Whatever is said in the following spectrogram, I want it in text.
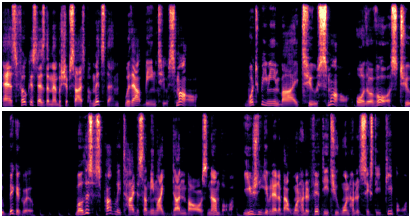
as focused as the membership size permits them without being too small. What do we mean by too small, or the reverse, too big a group? Well, this is probably tied to something like Dunbar's number, usually given at about 150 to 160 people,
